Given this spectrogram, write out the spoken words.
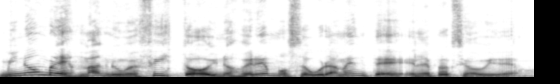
Mi nombre es Magnum Mephisto y nos veremos seguramente en el próximo video.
